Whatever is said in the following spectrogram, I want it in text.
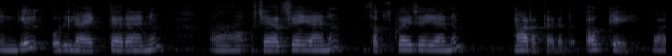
എങ്കിൽ ഒരു ലൈക്ക് തരാനും ഷെയർ ചെയ്യാനും സബ്സ്ക്രൈബ് ചെയ്യാനും മറക്കരുത്. ഓക്കെ ബൈ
